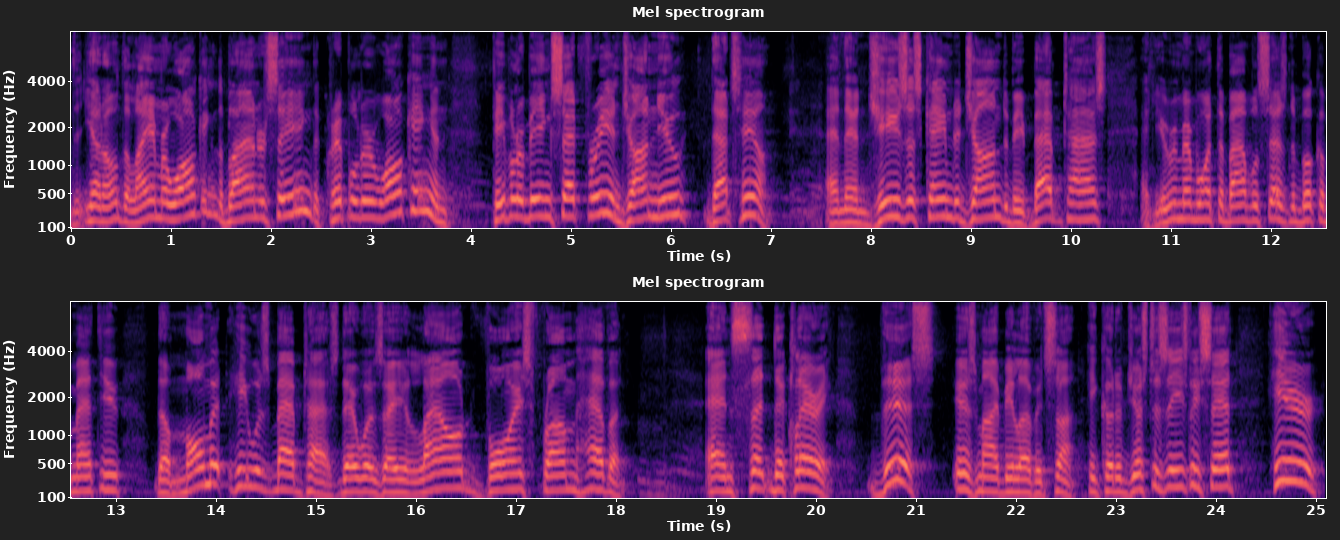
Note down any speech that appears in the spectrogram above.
you know, the lame are walking, the blind are seeing, the crippled are walking, and people are being set free, and John knew that's him. And then Jesus came to John to be baptized. And you remember what the Bible says in the book of Matthew? the moment he was baptized, there was a loud voice from heaven and said, declaring, This is my beloved Son. He could have just as easily said, Here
